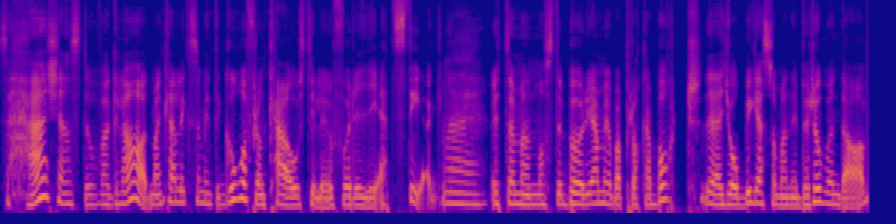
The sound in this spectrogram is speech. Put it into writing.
Så här känns det att vara glad. Man kan liksom inte gå från kaos till eufori i ett steg. Nej. Utan man måste börja med att bara plocka bort det jobbiga som man är beroende av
